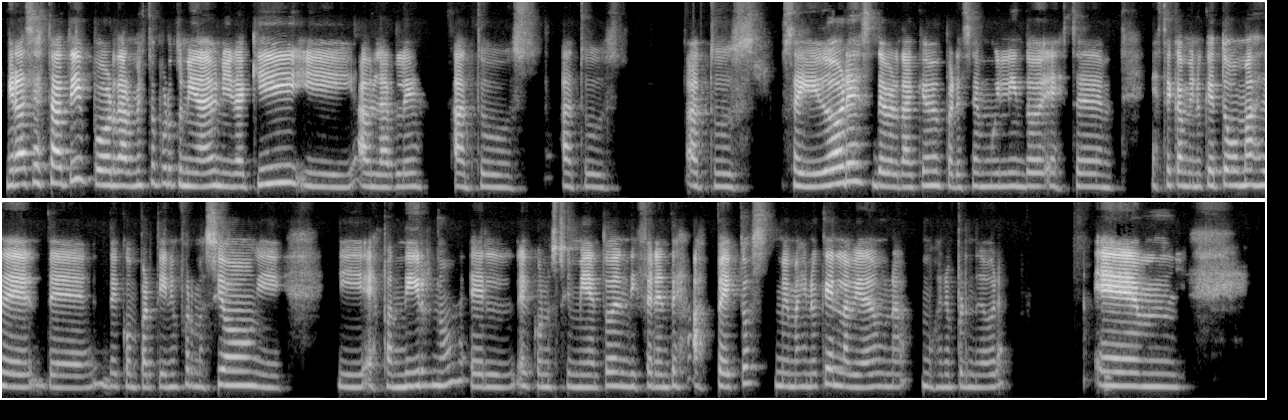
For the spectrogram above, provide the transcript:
Gracias Tati por darme esta oportunidad de venir aquí y hablarle a tus, a tus, a tus seguidores. De verdad que me parece muy lindo este, este camino que tomas de, compartir información y, expandir ¿no? el, conocimiento en diferentes aspectos. Me imagino que en la vida de una mujer emprendedora. Em,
